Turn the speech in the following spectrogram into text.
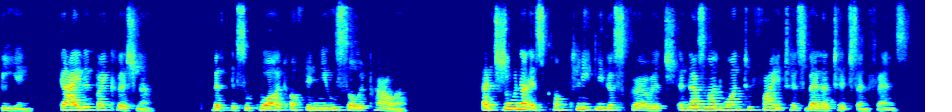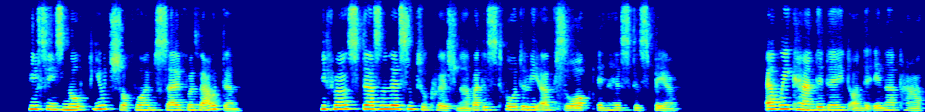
being, guided by Krishna with the support of the new soul power. Arjuna is completely discouraged and does not want to fight his relatives and friends. He sees no future for himself without them. He first doesn't listen to Krishna, but is totally absorbed in his despair. Every candidate on the inner path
